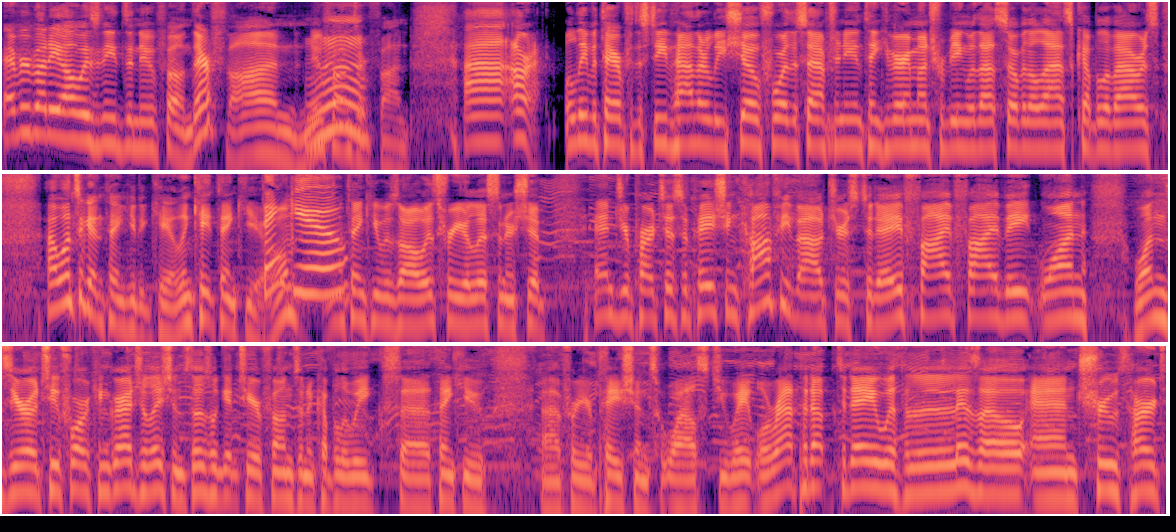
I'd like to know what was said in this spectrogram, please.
Everybody always needs a new phone. They're fun. New phones are fun. Uh, all right, we'll leave it there for the Steve Hatherley Show for this afternoon. Thank you very much for being with us over the last couple of hours. Uh, once again, thank you to Kaylin. Kate, thank you. Thank you. And thank you as always for your listenership and your participation. Coffee vouchers today, 5581 1024. Congratulations. Those will get to your phones in a couple of weeks. Uh, thank you uh, for your patience whilst you wait. We'll wrap it up today with Lizzo and Truth Hurt.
